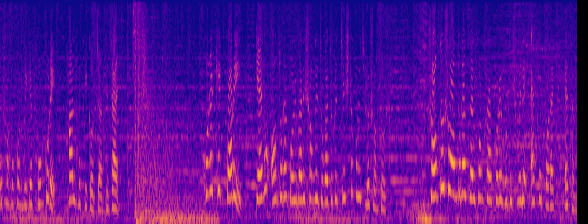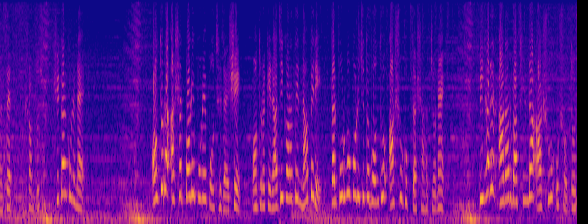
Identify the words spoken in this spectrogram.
ও সহকর্মীকে ফোন করে হাল হকিকত জানতে চায়? খুনের ঠিক পরেই কেন অন্তরার পরিবারের সঙ্গে যোগাযোগের চেষ্টা করেছিল সন্তোষ? সন্তোষ ও অন্তরা সেলফোন ট্র্যাক করে হদিশ মেলে একের পর এক এস এম এস এর। সন্তোষ স্বীকার করে নেয়। অন্তরা আসার পরে পুনে পৌঁছে যায় সে। অন্তরাকে রাজি করাতে না পেরে তার পূর্ব পরিচিত বন্ধু আশু গুপ্তার সাহায্য নেয়। বিহারের আড়ার বাসিন্দা আশু ও সন্তোষ।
